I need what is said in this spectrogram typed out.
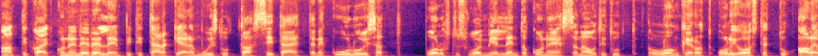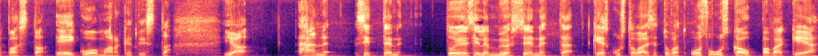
Antti Kaikkonen edelleen piti tärkeänä muistuttaa sitä, että ne kuuluisat puolustusvoimien lentokoneessa nautitut lonkerot oli ostettu Alepasta, ei K-Marketista. Ja hän sitten toi esille myös sen, että keskustalaiset ovat osuuskauppaväkeä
